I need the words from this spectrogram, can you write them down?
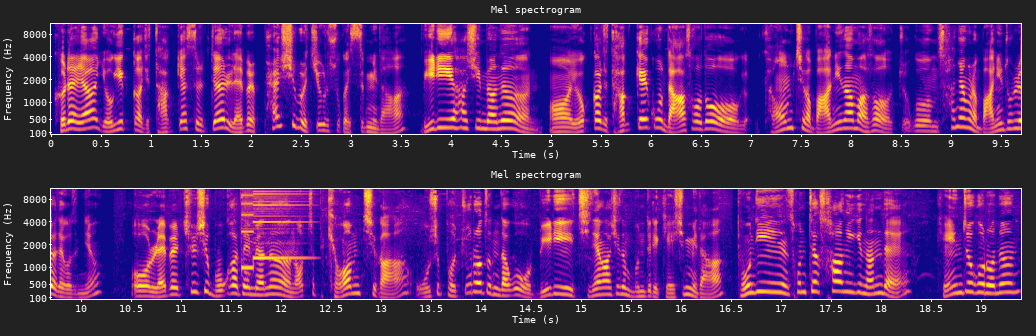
그래야 여기까지 다 깼을 때 레벨 80을 찍을 수가 있습니다. 미리 하시면은 어 여기까지 다 깨고 나서도 경험치가 많이 남아서 조금 사냥을 많이 돌려야 되거든요. 어 레벨 75가 되면은 어차피 경험치가 50% 줄어든다고 미리 진행하시는 분들이 계십니다. 본인 선택 사항이긴 한데 개인적으로는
